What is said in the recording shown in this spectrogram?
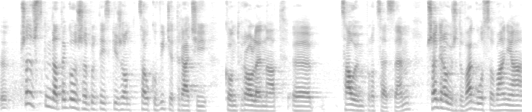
E, Przede wszystkim dlatego, że brytyjski rząd całkowicie traci kontrolę nad e, całym procesem. Przegrał już dwa głosowania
